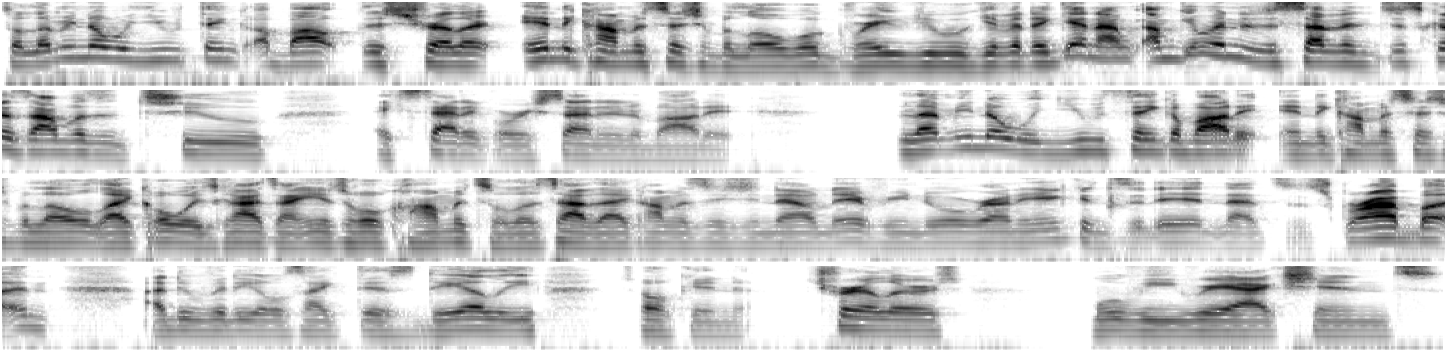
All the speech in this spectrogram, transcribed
So let me know what you think about this trailer in the comment section below. What grade you will give it. Again, I'm, I'm giving it a 7 just because I wasn't too ecstatic or excited about it. Let me know what you think about it in the comment section below. Like always, guys, I answer all comments, so let's have that conversation down there. If you're new around here, consider hitting that subscribe button. I do videos like this daily, talking trailers, movie reactions,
